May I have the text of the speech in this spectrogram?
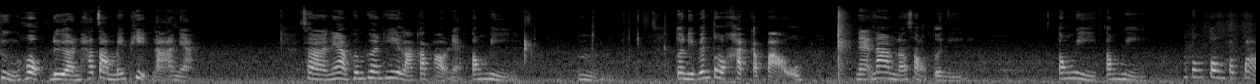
ถึงหกเดือนถ้าจำไม่ผิดนะอันเนี้ย ฉะนั้นเนี่ยเพื่อนๆที่รักกระเป๋าเนี่ยต้องมี อืม ตัวนี้เป็นตัวขัดกระเป๋า แนะนำนะสองตัวนี้ ต้องมีต้องมีตรงตรงๆกระเป๋า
